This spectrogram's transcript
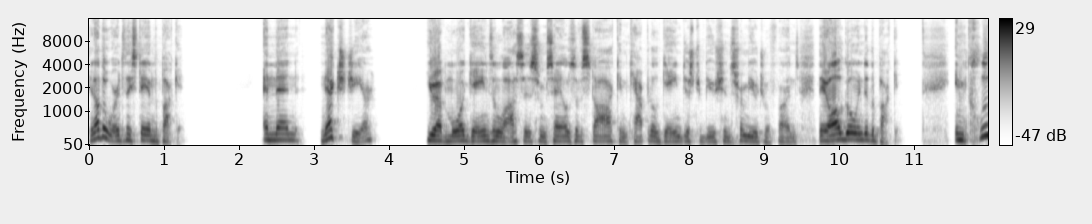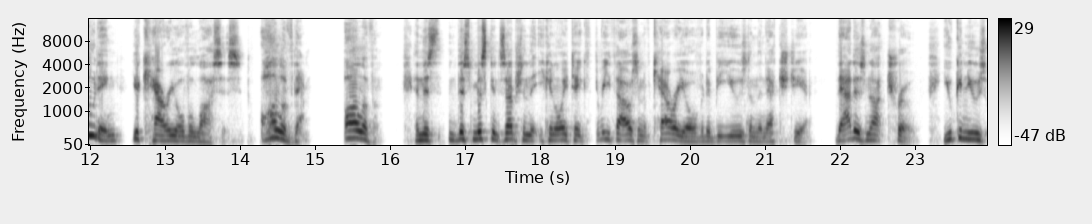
In other words, they stay in the bucket. And then next year, you have more gains and losses from sales of stock and capital gain distributions from mutual funds. They all go into the bucket, including your carryover losses. All of them. All of them. And this this misconception that you can only take 3000 of carryover to be used in the next year. That is not true. You can use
